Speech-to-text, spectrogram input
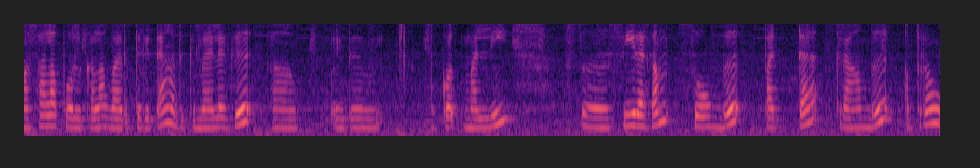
மசாலா பொருட்கள்லாம் வறுத்துக்கிட்டேன். அதுக்கு மிளகு இது கொ மல்லி சீரகம் சோம்பு பட்டை கிராம்பு அப்புறம்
